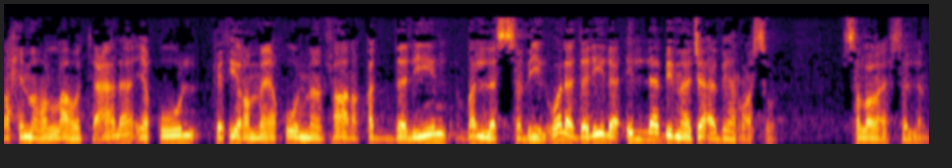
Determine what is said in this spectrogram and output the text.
رحمه الله تعالى يقول كثيرا ما يقول من فارق الدليل ضل السبيل ولا دليل إلا بما جاء به الرسول صلى الله عليه وسلم.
